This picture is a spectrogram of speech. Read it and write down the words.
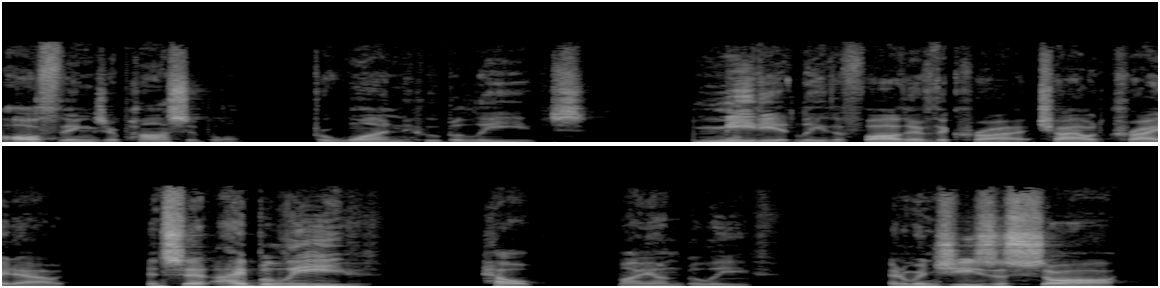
all things are possible for one who believes. Immediately the father of the cry, child cried out and said, I believe, help my unbelief. And when Jesus saw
